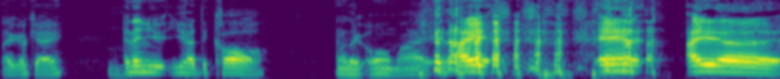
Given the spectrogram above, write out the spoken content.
Like, okay." And then you you had the call, and I was like, "Oh my!" And I and I uh,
